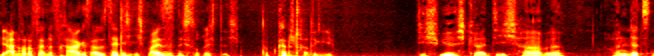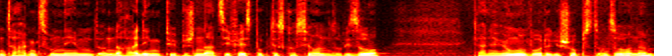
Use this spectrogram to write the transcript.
die Antwort auf deine Frage ist also tatsächlich, ich weiß es nicht so richtig. Ich habe keine Strategie. Die Schwierigkeit, die ich habe, auch in den letzten Tagen zunehmend und nach einigen typischen Nazi-Facebook-Diskussionen sowieso, kleiner Junge wurde geschubst und so, ne?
